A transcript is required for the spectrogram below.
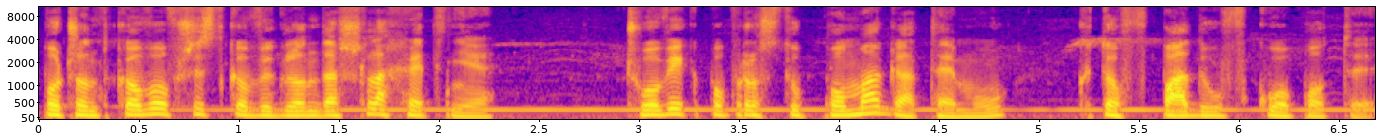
Początkowo wszystko wygląda szlachetnie. Człowiek po prostu pomaga temu, kto wpadł w kłopoty.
